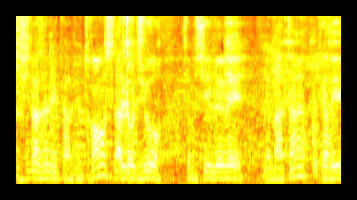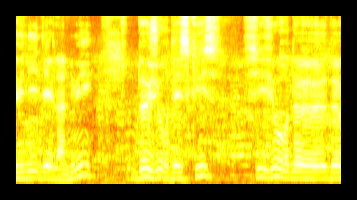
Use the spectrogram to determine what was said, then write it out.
Je suis dans un état de transe. Là, l'autre jour, je me suis levé le matin, j'avais une idée la nuit, deux jours d'esquisse, six jours de, de-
